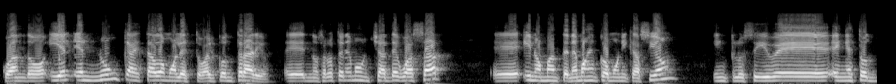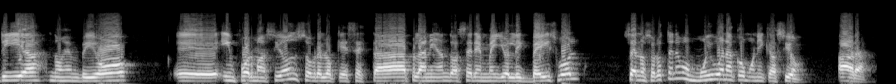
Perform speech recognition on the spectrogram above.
Cuando, y él, nunca ha estado molesto, al contrario, eh, nosotros tenemos un chat de WhatsApp eh, y nos mantenemos en comunicación. Inclusive en estos días nos envió eh, información sobre lo que se está planeando hacer en Major League Baseball. O sea, nosotros tenemos muy buena comunicación. Ahora,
